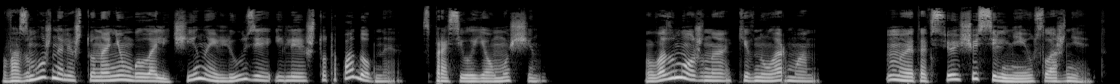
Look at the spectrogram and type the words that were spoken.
Возможно ли, что на нем была личина, иллюзия или что-то подобное? Спросила я у мужчин. Возможно, кивнул Арман. Но это все еще сильнее усложняет.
